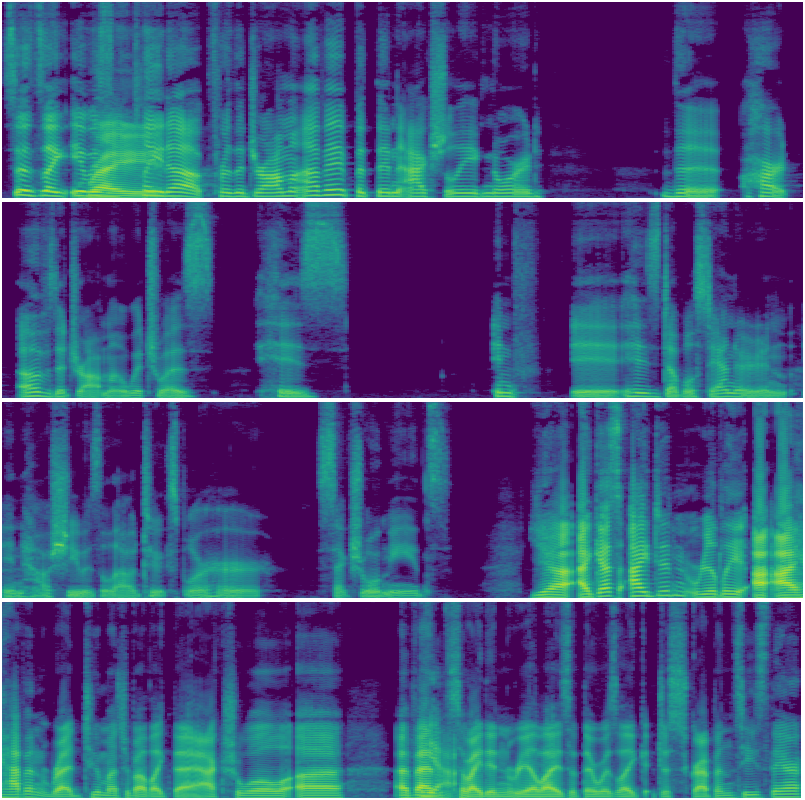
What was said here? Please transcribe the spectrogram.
so it's like it was right. played up for the drama of it, but then actually ignored the heart of the drama, which was his in eh, his double standard in in how she was allowed to explore her sexual needs. Yeah, I guess I didn't really I, I haven't read too much about like the actual uh event, Yeah. so I didn't realize that there was like discrepancies there.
